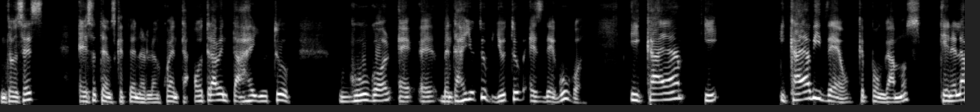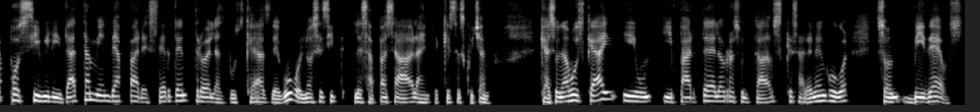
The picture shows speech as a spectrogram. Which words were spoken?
Entonces, eso tenemos que tenerlo en cuenta. Otra ventaja de YouTube, Google, eh, eh, ventaja de YouTube, YouTube es de Google. Y cada, y, y cada video que pongamos tiene la posibilidad también de aparecer dentro de las búsquedas de Google. No sé si les ha pasado a la gente que está escuchando, que hace una búsqueda y, y, parte de los resultados que salen en Google son videos.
